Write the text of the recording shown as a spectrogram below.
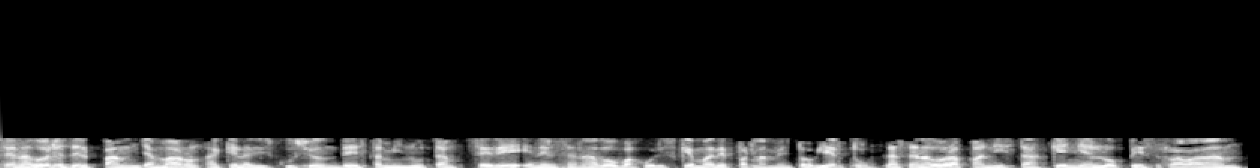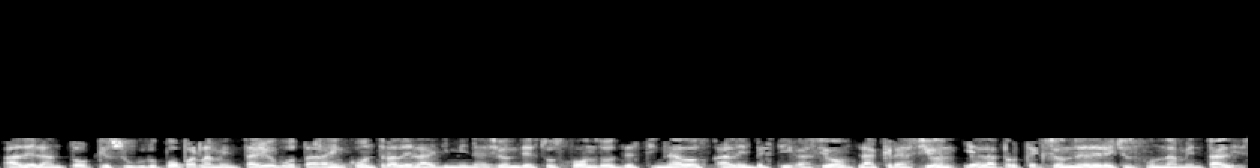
senadores del PAN llamaron a que la discusión de esta minuta se dé en el Senado bajo el esquema de Parlamento abierto. La senadora panista Kenia López Rabadán adelantó que su grupo parlamentario votará en contra de la eliminación de estos fondos destinados a la investigación, la creación y a la protección de derechos fundamentales.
